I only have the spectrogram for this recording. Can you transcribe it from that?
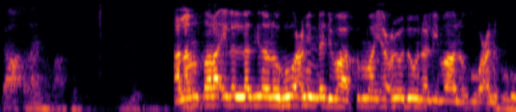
کیا سرائیں ہیں بات الم تر الى الذين نهوا عن النجوى ثم يعودون لما نهوا عنه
